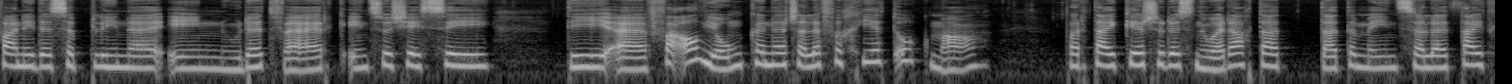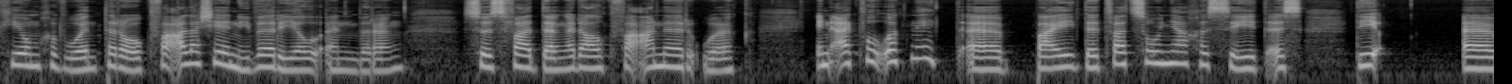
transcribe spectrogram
van die dissipline en hoe dit werk en soos jy sê die uh veral jong kinders hulle vergeet ook maar partykeer so dis nodig dat dat 'n mens hulle tyd gee om gewoon te raak veral as jy 'n nuwe reël inbring soos wat dinge dalk verander ook en ek wil ook net uh by dit wat Sonja gesê het is die uh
